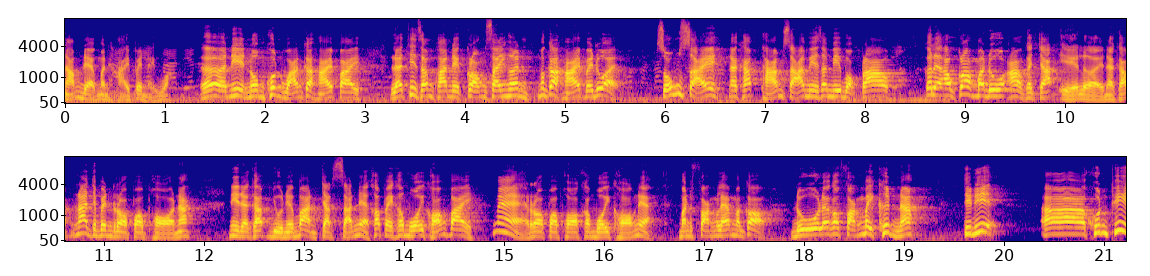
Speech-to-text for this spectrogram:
น้ำแดงมันหายไปไหนวะเออนี่นมข้นหวานก็หายไป และที่สำคัญเนี่ยกล่องใส่เงินมันก็หายไปด้วย สงสัยนะครับถามสามีสามีบอกเปล่าก็เลยเอากล้องมาดูอ้าวกระจะเอ๋เลยนะครับน่าจะเป็นรอปภนะ นี่นะครับอยู่ในบ้านจัดสรรเนี่ยเขาไปขโมยของไป แม่รอปภขโมยของเนี่ยมันฟังแล้วมันก็ดูแล้วก็ฟังไม่ขึ้นนะ ทีนี้คุณพี่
